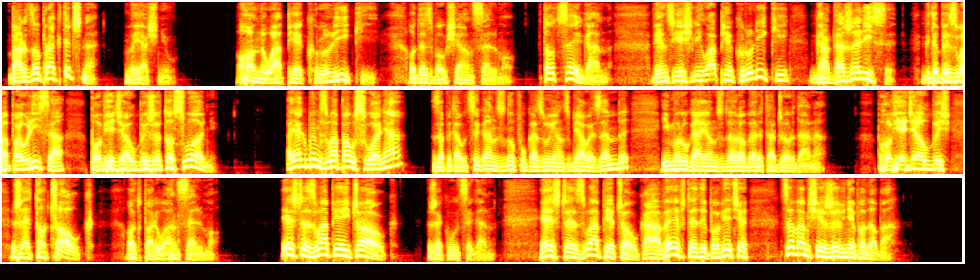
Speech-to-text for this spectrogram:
Bardzo praktyczne, wyjaśnił. On łapie króliki, odezwał się Anselmo. To cygan, więc jeśli łapie króliki, gada, że lisy. Gdyby złapał lisa, powiedziałby, że to słoń. A jakbym złapał słonia? Zapytał cygan, znów ukazując białe zęby i mrugając do Roberta Jordana. Powiedziałbyś, że to czołg, odparł Anselmo. Jeszcze złapie i czołg, rzekł cygan. Jeszcze złapie czołg, a wy wtedy powiecie, co wam się żywnie podoba.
